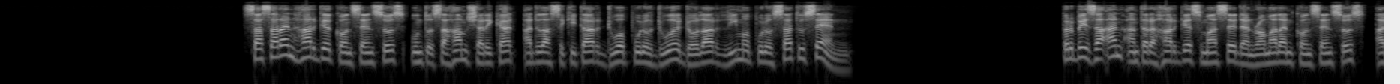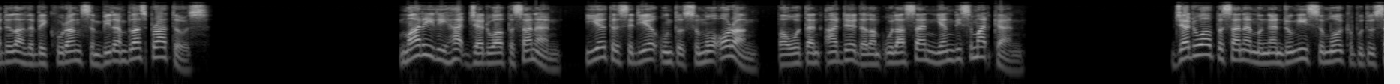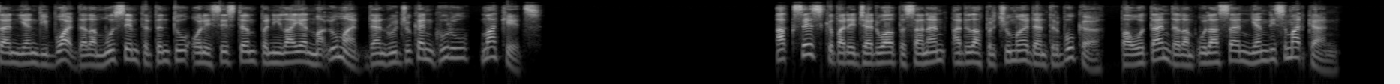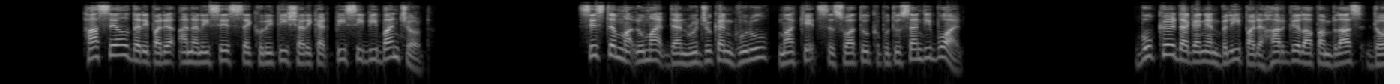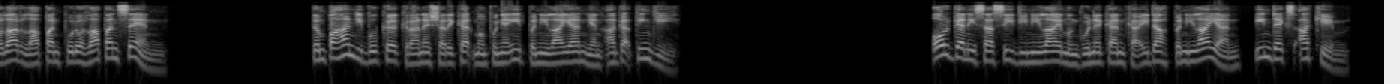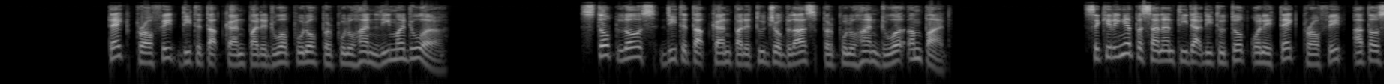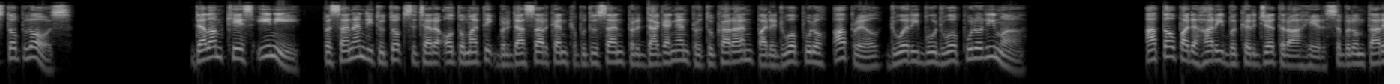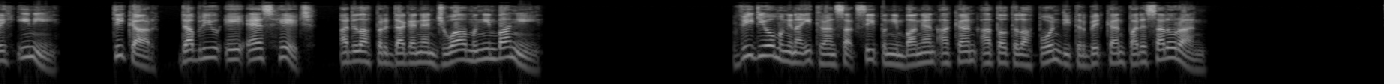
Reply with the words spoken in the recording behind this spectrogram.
Sasaran harga konsensus untuk saham syarikat adalah sekitar 22 dolar 51 sen. Perbezaan antara harga semasa dan ramalan konsensus adalah lebih kurang 19%. Mari lihat jadual pesanan. Ia tersedia untuk semua orang. Pautan ada dalam ulasan yang disematkan. Jadual pesanan mengandungi semua keputusan yang dibuat dalam musim tertentu oleh sistem penilaian maklumat dan rujukan guru, markets. Akses kepada jadual pesanan adalah percuma dan terbuka, pautan dalam ulasan yang disematkan. Hasil daripada analisis sekuriti syarikat PCB Banchob. Sistem maklumat dan rujukan guru, market sesuatu keputusan dibuat. Buka dagangan beli pada harga 18 dolar 88 sen. Tempahan dibuka kerana syarikat mempunyai penilaian yang agak tinggi. Organisasi dinilai menggunakan kaedah penilaian indeks AKIM. Take profit ditetapkan pada 20.52. Stop loss ditetapkan pada 17.24. Sekiranya pesanan tidak ditutup oleh take profit atau stop loss. Dalam kes ini, pesanan ditutup secara automatik berdasarkan keputusan perdagangan pertukaran pada 20 April 2025. Atau pada hari bekerja terakhir sebelum tarikh ini. Tikar, WASH, adalah perdagangan jual mengimbangi. Video mengenai transaksi pengimbangan akan atau telah pun diterbitkan pada saluran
